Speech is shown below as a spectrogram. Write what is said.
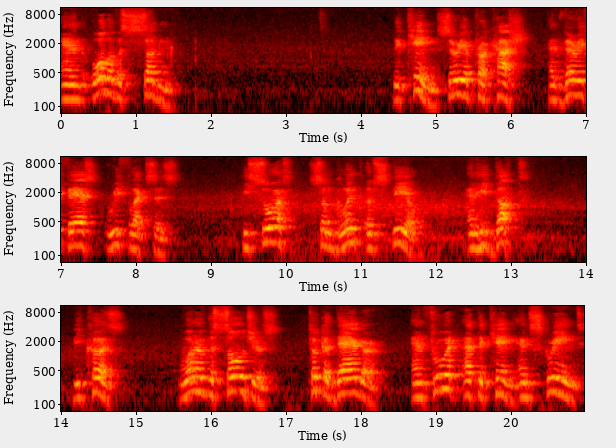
And all of a sudden, the king, Surya Prakash, had very fast reflexes. He saw some glint of steel and he ducked because one of the soldiers took a dagger and threw it at the king and screamed,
